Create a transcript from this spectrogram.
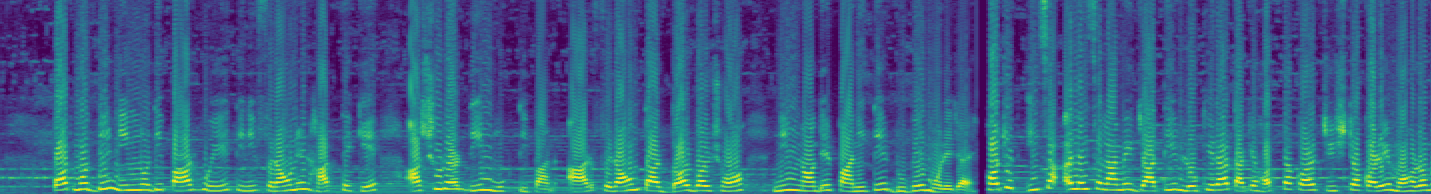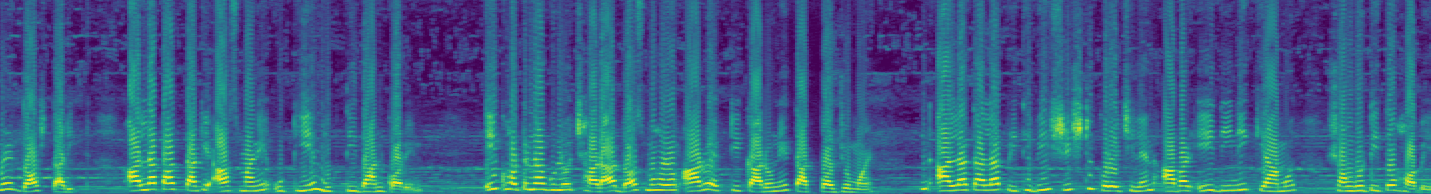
পথ মধ্যে নীল নদী পার হয়ে তিনি ফেরাউনের হাত থেকে আশুরার দিন মুক্তি পান। আর ফেরাউন তার দলবল সহ নীল নদের পানিতে ডুবে মরে যায়। হজরত ঈসা আলাইসাল্লামের জাতির লোকেরা তাকে হত্যা করার চেষ্টা করে মহরমের দশ তারিখ। আল্লাহ পাক তাকে আসমানে উঠিয়ে মুক্তি দান করেন। এই ঘটনাগুলো ছাড়া দশ মহরম আরও একটি কারণে তাৎপর্যময়। আল্লাহ তালা পৃথিবী সৃষ্টি করেছিলেন, আবার এই দিনই কিয়ামত সংগঠিত হবে।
